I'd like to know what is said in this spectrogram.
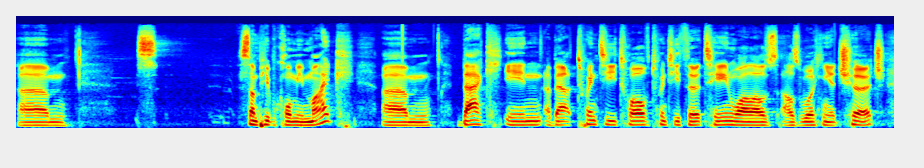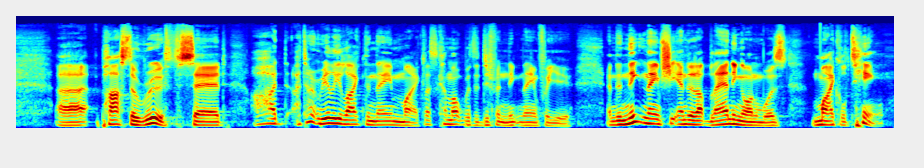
Um, some people call me Mike. Um, back in about 2012, 2013, while I was, I was working at church, uh, Pastor Ruth said, oh, I don't really like the name Mike. Let's come up with a different nickname for you. And the nickname she ended up landing on was Michael Ting.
